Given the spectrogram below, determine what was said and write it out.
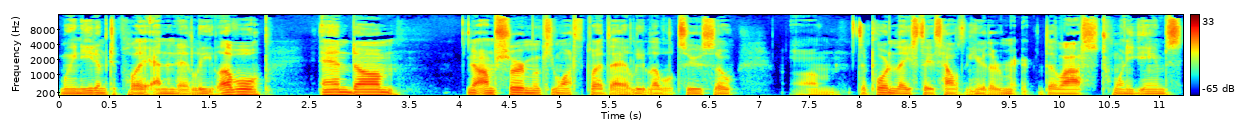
We need him to play at an elite level, and um, you know, I'm sure Mookie wants to play at that elite level too. So um, it's important that he stays healthy here the the last 20 games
